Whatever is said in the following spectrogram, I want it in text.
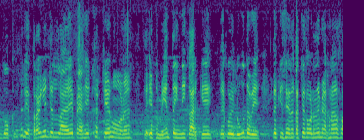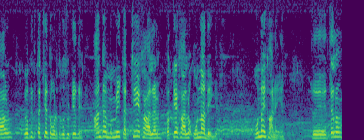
ਦੁੱਖ ਤੇ ਫਿਰ ਇਸ ਤਰ੍ਹਾਂ ਹੀ ਆ, ਜਦੋਂ ਲਾਏ ਪੈਸੇ ਖਰਚੇ ਹੋਣ ਤੇ ਇੱਕ ਮਿਹਨਤ ਇੰਨੀ ਕਰਕੇ ਤੇ ਕੋਈ ਲੂ ਦਵੇ ਤੇ ਕਿਸੇ ਨੇ ਕੱਚੇ ਤੋੜਨ ਦੇ ਮੈਂ ਆਖਣਾ ਸਾਹਿਬ ਲੋਕੀ ਤਾਂ ਕੱਚੇ ਤੋੜ ਤੋਂ ਸੁੱਟੇ ਨੇ ਆਂਦਾ ਮੰਮੀ ਕੱਚੇ ਖਾ ਲੈਣ ਪੱਕੇ ਖਾ ਲੈਣ ਉਹਨਾਂ ਦੇ ਹੀ ਆ। ਉਹਨਾਂ ਹੀ ਖਾਣੇ ਆ। ਤੇ ਚਲੋ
